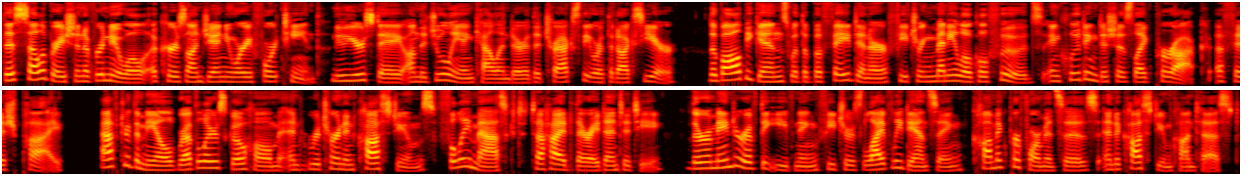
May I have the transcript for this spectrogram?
This celebration of renewal occurs on January 14th, New Year's Day on the Julian calendar that tracks the Orthodox year. The ball begins with a buffet dinner featuring many local foods, including dishes like parak, a fish pie. After the meal, revelers go home and return in costumes, fully masked to hide their identity. The remainder of the evening features lively dancing, comic performances, and a costume contest.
